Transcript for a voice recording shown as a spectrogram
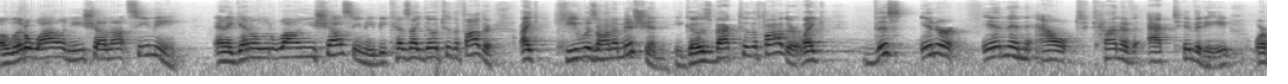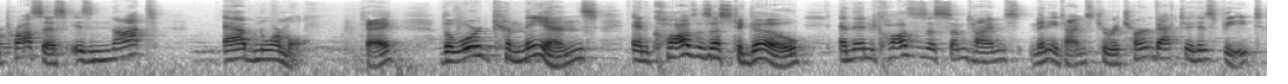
a little while and ye shall not see me. And again a little while and ye shall see me, because I go to the Father. Like he was on a mission. He goes back to the Father. Like this inner in and out kind of activity or process is not abnormal. Okay? The Lord commands and causes us to go and then causes us sometimes, many times, to return back to his feet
